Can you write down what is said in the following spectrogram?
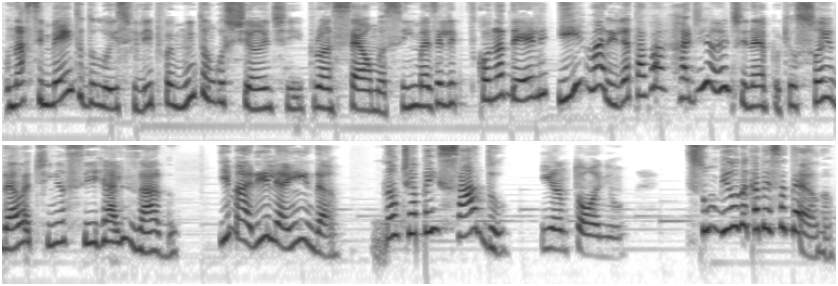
O nascimento do Luiz Felipe foi muito angustiante pro Anselmo, assim, mas ele ficou na dele. E Marília tava radiante, né? Porque o sonho dela tinha se realizado. E Marília ainda não tinha pensado em Antônio. Sumiu da cabeça dela.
